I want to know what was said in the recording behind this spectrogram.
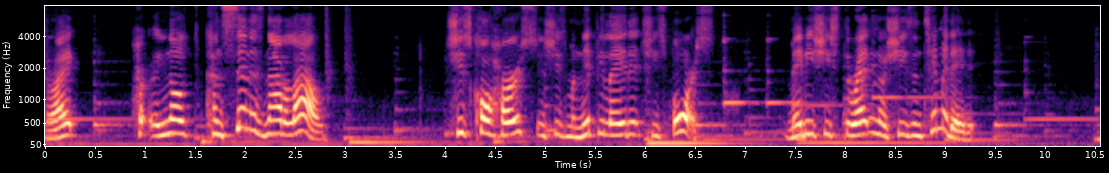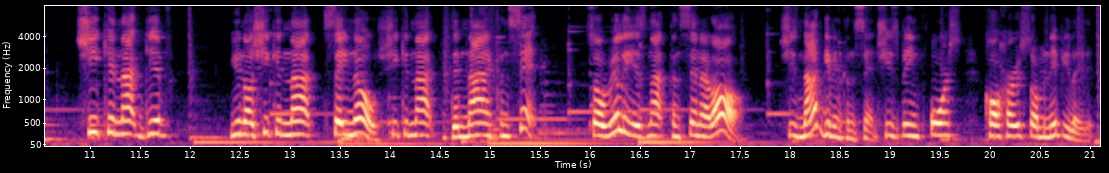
All right? Her, you know, consent is not allowed. She's coerced and she's manipulated, she's forced. Maybe she's threatened or she's intimidated. She cannot give, you know, she cannot say no. She cannot deny consent. So, really, it's not consent at all. She's not giving consent. She's being forced coerced, or manipulated.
